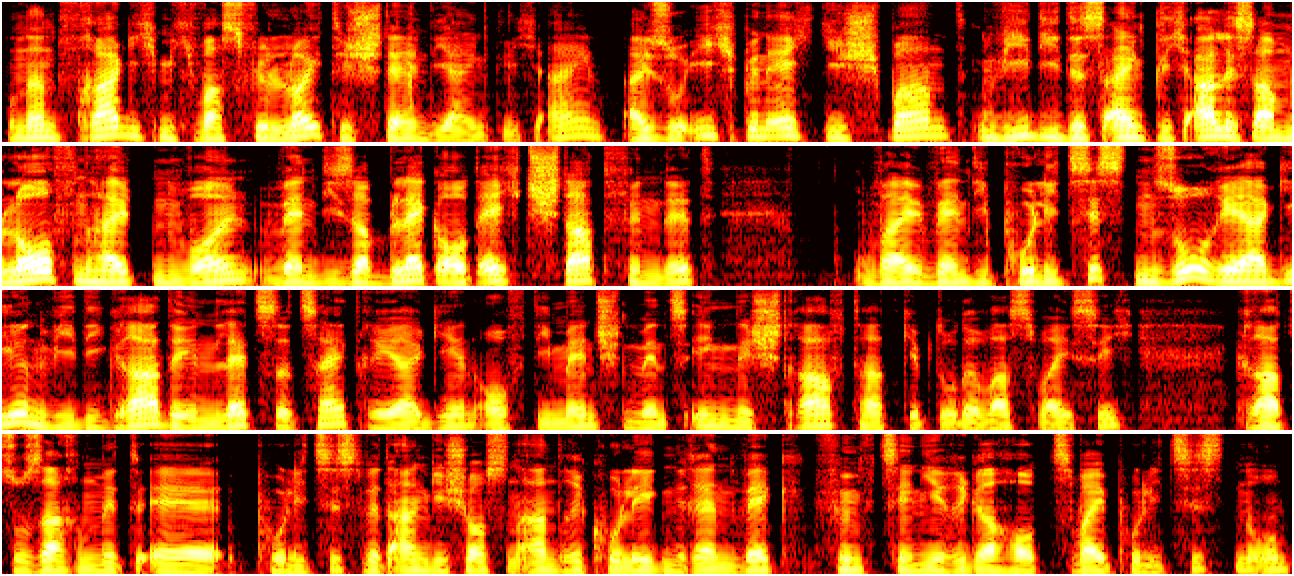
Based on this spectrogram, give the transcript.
Und dann frage ich mich, was für Leute stellen die eigentlich ein? Also ich bin echt gespannt, wie die das eigentlich alles am Laufen halten wollen, wenn dieser Blackout echt stattfindet. Weil wenn die Polizisten so reagieren, wie die gerade in letzter Zeit reagieren auf die Menschen, wenn es irgendeine Straftat gibt oder was weiß ich, Gerade so Sachen mit äh, Polizist wird angeschossen, andere Kollegen rennen weg, 15-Jähriger haut zwei Polizisten um.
